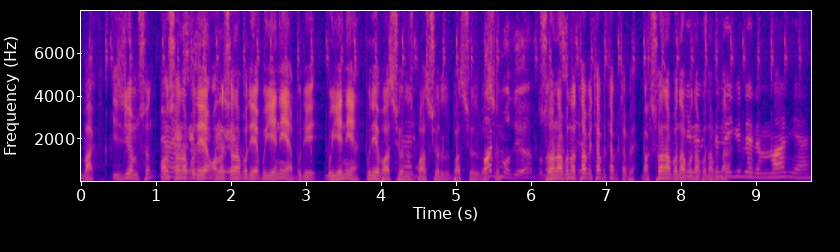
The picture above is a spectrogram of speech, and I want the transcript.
bak izliyor musun? Ondan sonra Evet. buraya, ondan sonra buraya. Bu yeni ya. Bu, bu yeni ya. Buraya basıyoruz, basıyoruz, basıyoruz, Bug mı basıyoruz. oluyor? Buna Sonra buna basınca? tabi tabi tabi tabi. Bak sonra buna buna buna buna. Ne gülerim var ya.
